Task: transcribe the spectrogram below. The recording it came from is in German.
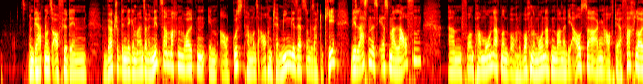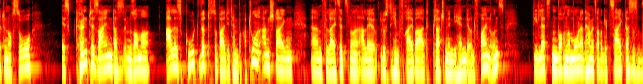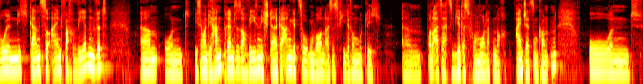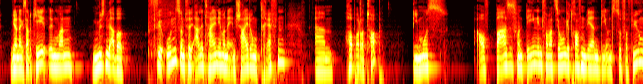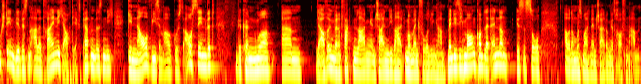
Und wir hatten uns auch für den Workshop, den wir gemeinsam in Nizza machen wollten, im August, haben uns auch einen Termin gesetzt und gesagt, okay, wir lassen es erstmal laufen. Ähm, vor ein paar Monaten und Wochen, Wochen und Monaten waren ja die Aussagen auch der Fachleute noch so, es könnte sein, dass es im Sommer alles gut wird, sobald die Temperaturen ansteigen. Ähm, vielleicht sitzen wir dann alle lustig im Freibad, klatschen in die Hände und freuen uns. Die letzten Wochen und Monate haben jetzt aber gezeigt, dass es wohl nicht ganz so einfach werden wird. Ähm, und ich sag mal, die Handbremse ist auch wesentlich stärker angezogen worden, als es viele vermutlich, ähm, oder als, als wir das vor Monaten noch einschätzen konnten. Und wir haben dann gesagt, okay, irgendwann müssen wir aber für uns und für alle Teilnehmer eine Entscheidung treffen, ähm, hopp oder top. Die muss auf Basis von den Informationen getroffen werden, die uns zur Verfügung stehen. Wir wissen alle drei nicht, auch die Experten wissen nicht genau, wie es im August aussehen wird. Wir können nur ähm, ja, auf irgendwelchen Faktenlagen entscheiden, die wir halt im Moment vorliegen haben. Wenn die sich morgen komplett ändern, ist es so, aber dann muss man halt eine Entscheidung getroffen haben.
